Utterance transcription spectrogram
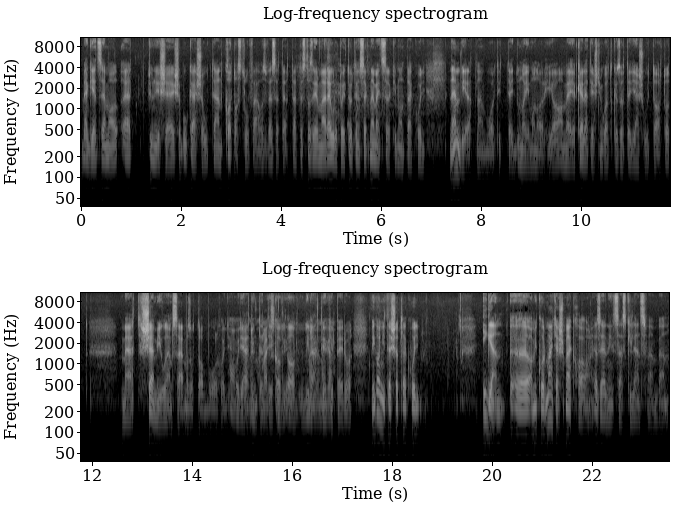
megjegyzem, a eltűnése és a bukása után katasztrófához vezetett. Tehát ezt azért már európai történészek nem egyszer kimondták, hogy nem véletlen volt itt egy Dunai monarchia, amely a kelet és nyugat között egyensúlyt tartott, mert semmi jó nem származott abból, hogy, ha, hogy eltüntették a, a világ térképeiről. Még annyit esetleg, hogy igen, amikor Mátyás meghal 1490-ben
